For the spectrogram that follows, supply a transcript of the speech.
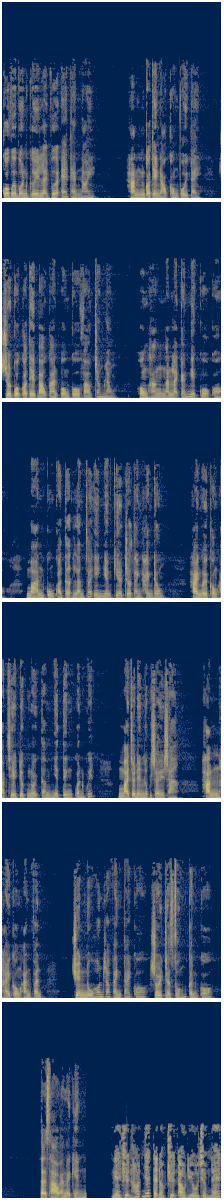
Cô vừa buồn cười lại vừa e thẹn nói. Hắn có thể nào không vội đây, rốt cuộc có thể bạo can ôm cô vào trong lòng hùng hăng ngăn lại cái miệng của cô, mà hắn cũng quả thật làm cho ý niệm kia trở thành hành động. Hai người không áp chế được nội tâm nhiệt tình quấn quýt, mãi cho đến lúc rời ra, hắn hay không an phận, truyền nụ hôn ra vành tay cô rồi trượt xuống cần cổ. Tại sao em lại kiến Nghe chuyện hot nhất tại đọc truyện audio.net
